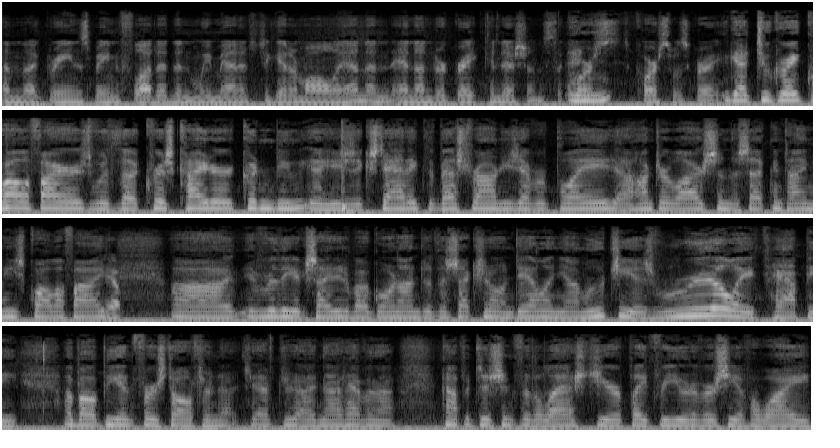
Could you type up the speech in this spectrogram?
And the greens being flooded, and we managed to get them all in, and, and under great conditions. The course course was great. you got two great qualifiers with uh, Chris Kiter. Couldn't be. Uh, he's ecstatic. The best round he's ever played. Uh, Hunter Larson, the second time he's qualified. Yep. Uh, really excited about going on to the sectional. And Dalen Yamauchi is really happy about being first alternate after uh, not having a competition for the last year. Played for University of Hawaii.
